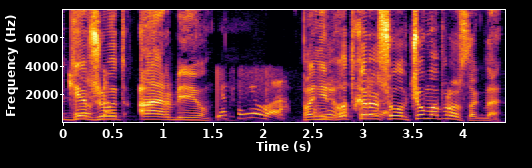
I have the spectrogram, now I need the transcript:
поддерживают армию. Я поняла. Поняли? Поняла, Вот поняла. хорошо, а в чем вопрос тогда?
